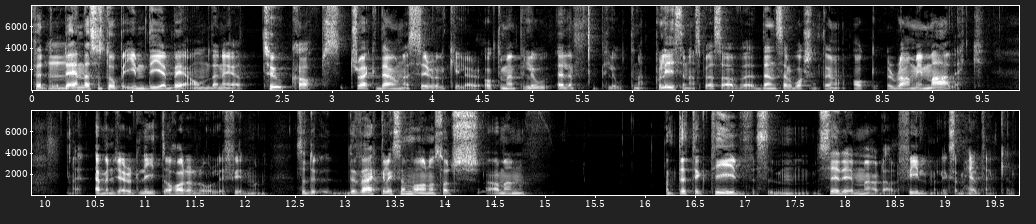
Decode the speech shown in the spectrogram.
För det enda som står på IMDB om den är two cops track down a serial killer. Och de här pilo eller, piloterna, poliserna spelas av Denzel Washington och Rami Malek. Även Jared Leto har en roll i filmen. Så det, det verkar liksom vara någon sorts, ja men, detektiv-seriemördarfilm liksom helt enkelt.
